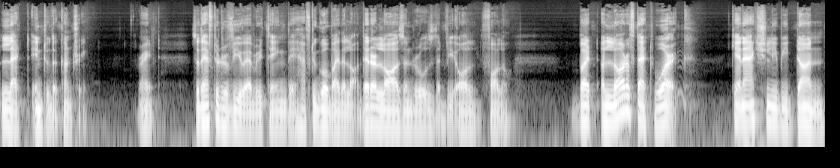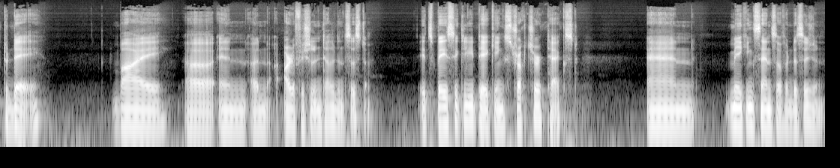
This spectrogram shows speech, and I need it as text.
let into the country, right? So they have to review everything. They have to go by the law. There are laws and rules that we all follow, but a lot of that work can actually be done today by uh, an, an artificial intelligence system. It's basically taking structured text and making sense of a decision.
